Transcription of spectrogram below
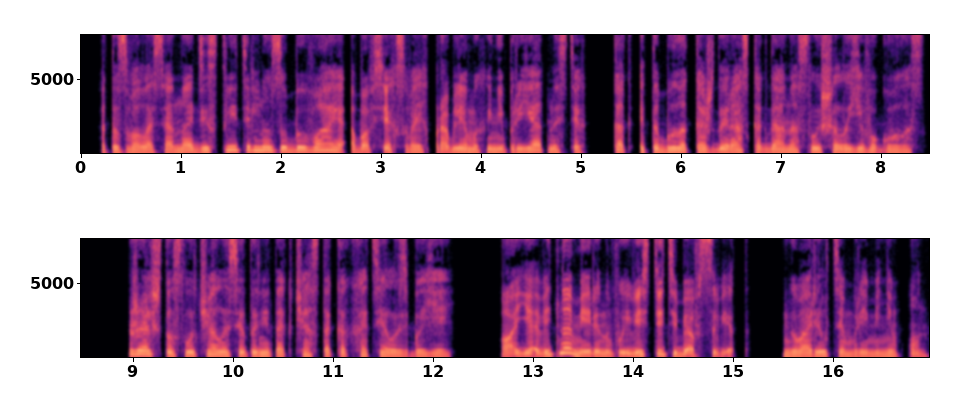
— отозвалась она, действительно забывая обо всех своих проблемах и неприятностях, как это было каждый раз, когда она слышала его голос. Жаль, что случалось это не так часто, как хотелось бы ей. «А я ведь намерен вывести тебя в свет», — говорил тем временем он.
